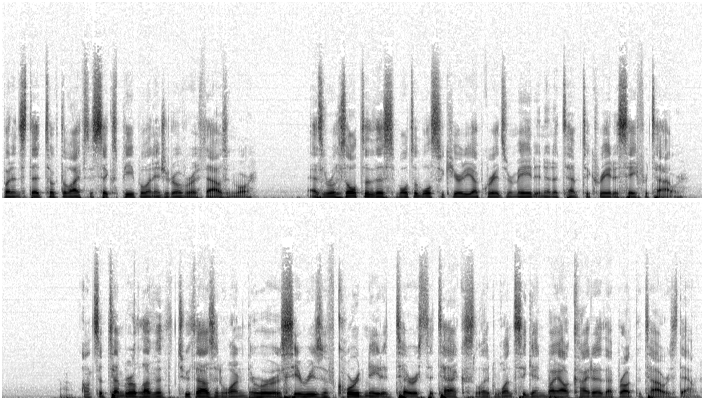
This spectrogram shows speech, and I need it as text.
but instead took the lives of six people and injured over a thousand more. As a result of this, multiple security upgrades were made in an attempt to create a safer tower. On September 11, 2001, there were a series of coordinated terrorist attacks led once again by Al Qaeda that brought the towers down.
